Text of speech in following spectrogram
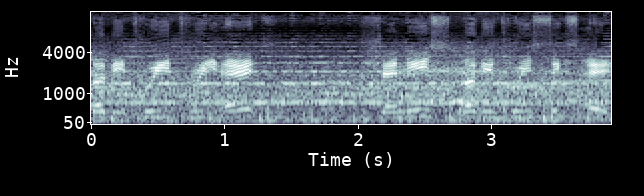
3338, Shanise 3368.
